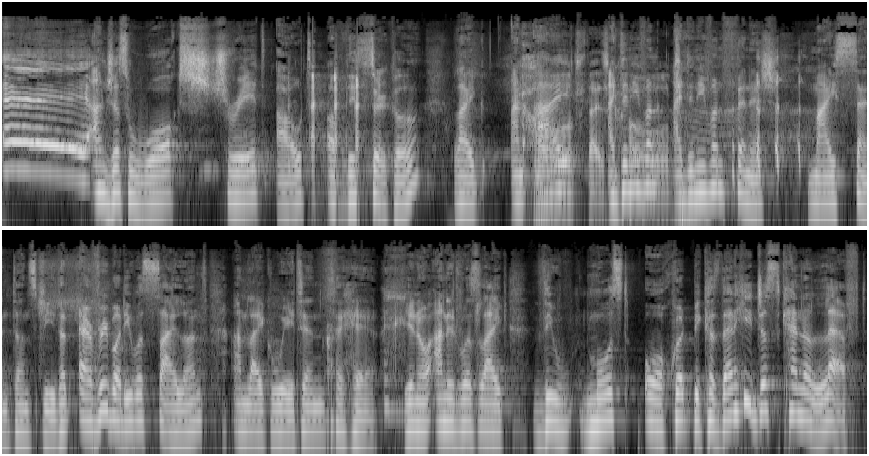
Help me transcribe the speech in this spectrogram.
"Hey!" and just walk straight out of this circle, like. And Cold. I, I didn't even. I didn't even finish my sentence. Be that everybody was silent and like waiting to hear, you know. And it was like the most awkward because then he just kind of left,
